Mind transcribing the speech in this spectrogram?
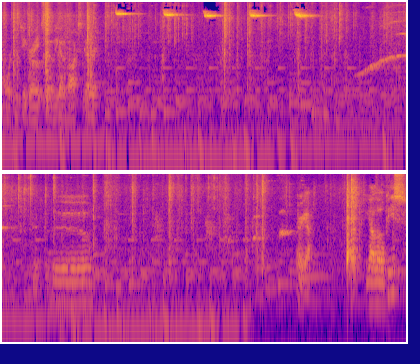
not working too great, so we got a box cutter. There we go. you got a little piece.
